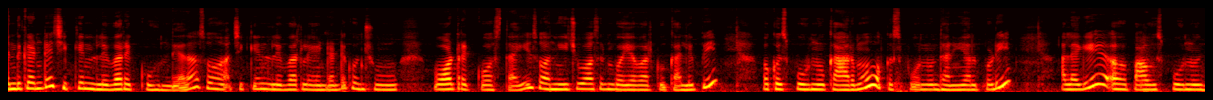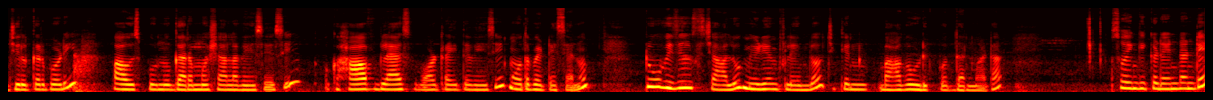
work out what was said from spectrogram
ఎందుకంటే చికెన్ లివర్ ఎక్కువ ఉంది కదా సో ఆ చికెన్ లివర్లో ఏంటంటే కొంచెం వాటర్ ఎక్కువ వస్తాయి. సో ఆ నీచు వాసన పోయే వరకు కలిపి ఒక స్పూను కారము ఒక స్పూను ధనియాల పొడి అలాగే పావు స్పూను జీలకర్ర పొడి పావు స్పూను గరం మసాలా వేసేసి ఒక హాఫ్ గ్లాస్ వాటర్ అయితే వేసి మూత పెట్టేశాను. టూ విజిల్స్ చాలు మీడియం ఫ్లేమ్లో చికెన్ బాగా ఉడికిపోద్ది అనమాట సో ఇంక ఇక్కడ ఏంటంటే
